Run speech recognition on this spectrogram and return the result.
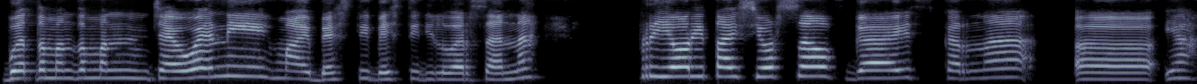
buat teman-teman cewek nih, my bestie bestie di luar sana, prioritize yourself guys, karena uh, ya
